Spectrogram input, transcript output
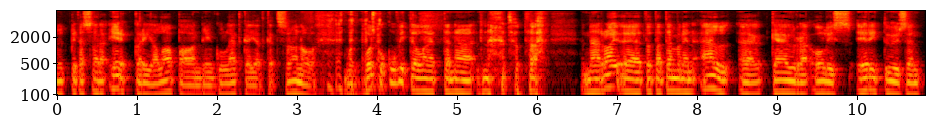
nyt pitäisi saada erkkaria lapaan, niin kuin lätkäjätkät sanoo. Mutta voisiko kuvitella, että nämä, nämä, tota, nämä tota, tämmöinen L-käyrä olisi erityisen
